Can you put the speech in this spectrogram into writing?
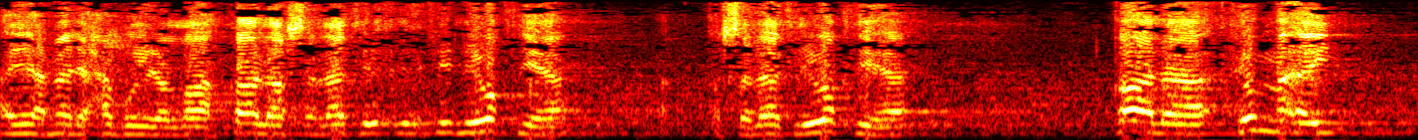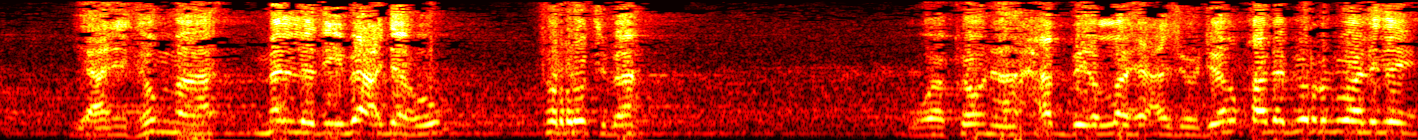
أي أعمال أحب إلى الله؟ قال الصلاة لوقتها الصلاة لوقتها. قال ثم أي يعني ثم ما الذي بعده في الرتبة؟ وكونها أحب إلى الله عز وجل؟ قال بر الوالدين.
